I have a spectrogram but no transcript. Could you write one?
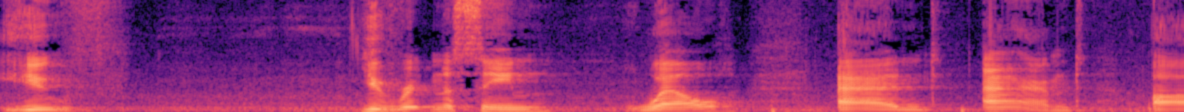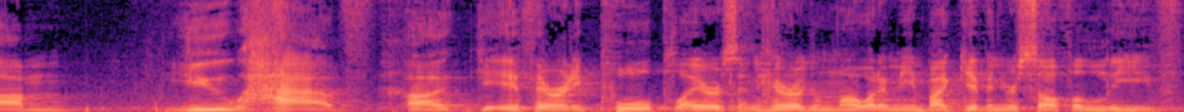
you've, you've written a scene well, and, and um, you have uh, if there are any pool players in here, you'll know what I mean by giving yourself a leave,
